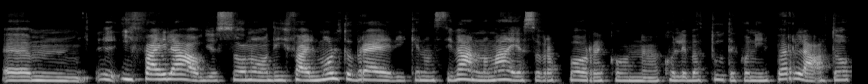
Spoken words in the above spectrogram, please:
Um, I file audio sono dei file molto brevi che non si vanno mai a sovrapporre con, con le battute, con il parlato,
